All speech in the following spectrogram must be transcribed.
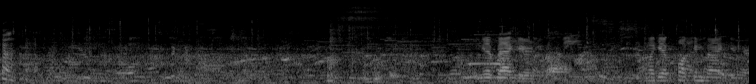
Get back here. I'm gonna get fucking back here.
